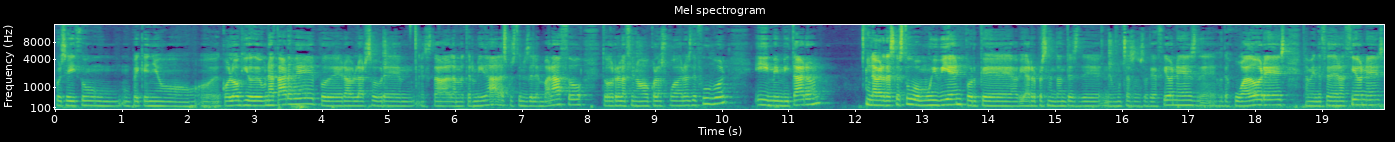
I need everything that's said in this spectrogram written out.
pues se hizo un, un, pequeño eh, coloquio de una tarde, poder hablar sobre esta, la maternidad, las cuestiones del embarazo, todo relacionado con las jugadoras de fútbol y me invitaron y la verdad es que estuvo muy bien porque había representantes de, muchas asociaciones, de, jugadores, también de federaciones,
